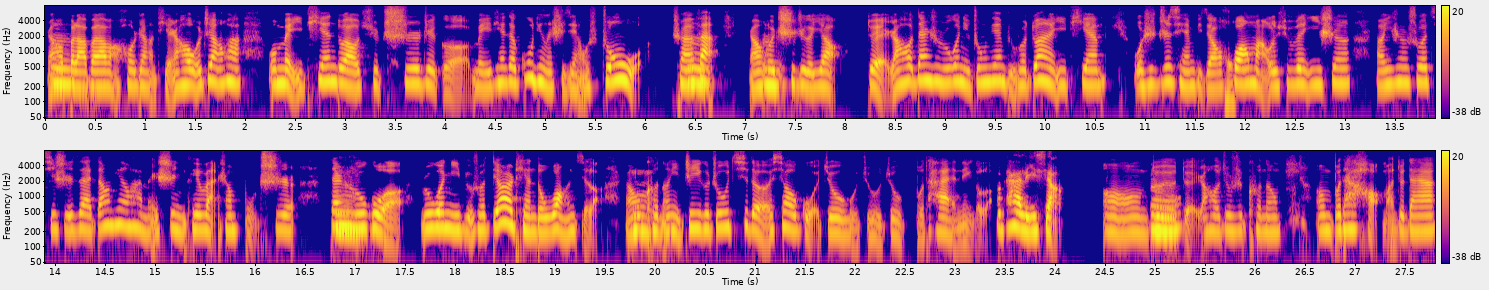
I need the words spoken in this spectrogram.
然后巴拉巴拉往后这样贴，然后我这样的话，我每一天都要去吃这个，每一天在固定的时间，我是中午吃完饭，然后会吃这个药。对，然后但是如果你中间比如说断了一天，我是之前比较慌嘛，我就去问医生，然后医生说，其实在当天的话没事，你可以晚上补吃。但是如果如果你比如说第二天都忘记了，然后可能你这一个周期的效果就就就不太那个了，不太理想。嗯嗯，对对对，然后就是可能嗯不太好嘛，就大家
